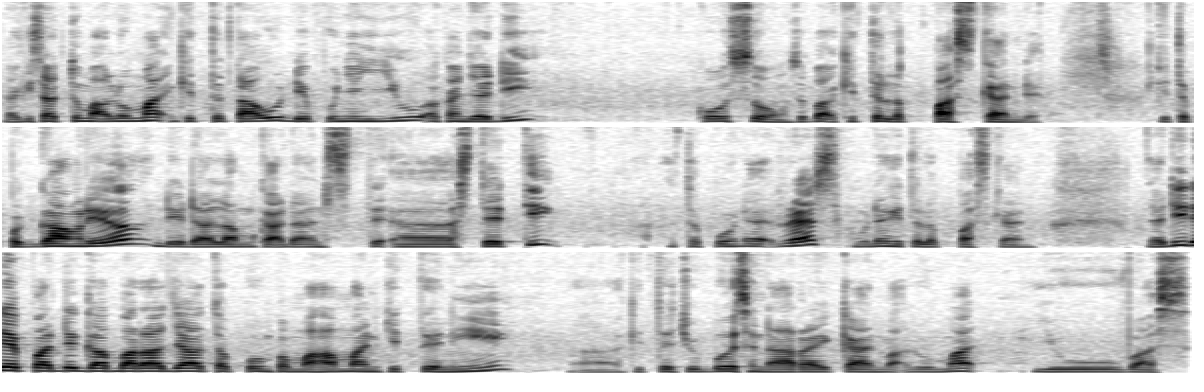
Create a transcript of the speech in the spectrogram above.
Lagi satu maklumat kita tahu dia punya U akan jadi kosong sebab kita lepaskan dia. Kita pegang dia, dia dalam keadaan st- uh, statik ataupun at rest, kemudian kita lepaskan. Jadi daripada gambar raja ataupun pemahaman kita ni, uh, kita cuba senaraikan maklumat U vast.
